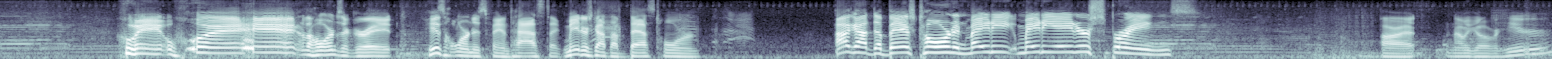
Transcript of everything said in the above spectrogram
Wait, wait. The horns are great. His horn is fantastic. Mater's got the best horn. I got the best horn in Medi- Mediator Springs. All right, now we go over here.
